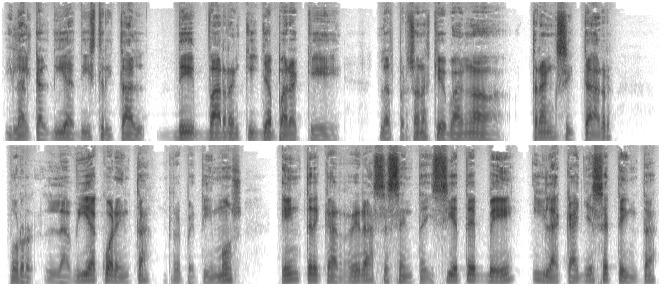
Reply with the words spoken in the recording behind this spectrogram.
y la alcaldía distrital de Barranquilla para que las personas que van a transitar por la vía 40, repetimos, entre carrera 67B y la calle 70.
